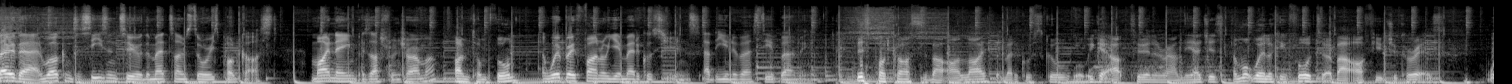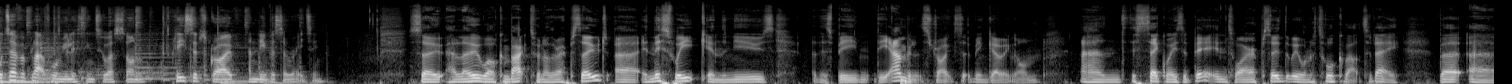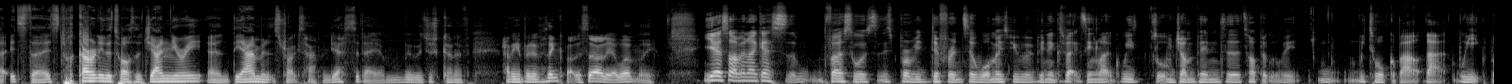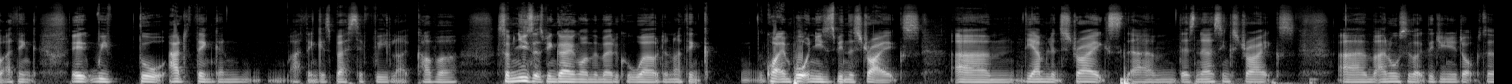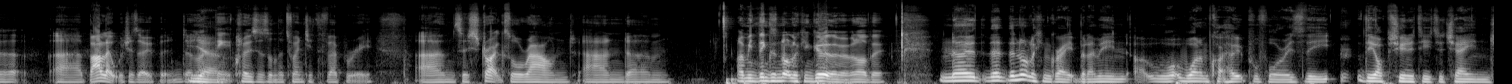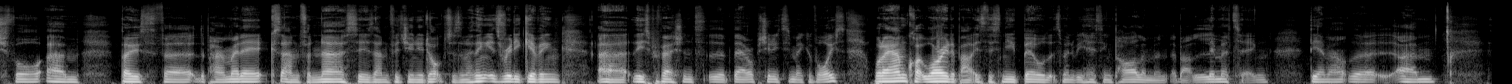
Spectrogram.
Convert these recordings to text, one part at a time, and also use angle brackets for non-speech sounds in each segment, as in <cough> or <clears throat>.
Hello there, and welcome to season two of the Medtime Stories podcast. My name is Ashwin Sharma, I'm Tom Thorne. and we're both final year medical students at the University of Birmingham. This podcast is about our life at medical school, what we get up to in and around the edges, and what we're looking forward to about our future careers. Whatever platform you're listening to us on, please subscribe and leave us a rating. So, hello, welcome back to another episode. Uh, in this week in the news, there's been the ambulance strikes that have been going on, and this segues a bit into our episode that we want to talk about today. But uh, it's the it's currently the 12th of January, and the ambulance strikes happened yesterday, and we were just kind of having a bit of a think about this earlier, weren't we? Yes, I mean, I guess first of all, it's, it's probably different to what most people have been expecting. Like we sort of jump into the topic we we talk about that week, but I think it, we've thought had to think, and I think it's best if we like cover some news that's been going on in the medical world, and I think quite important news has been the strikes. Um, the ambulance strikes, um, there's nursing strikes, um, and also like the junior doctor uh, ballot, which has opened, and I think it closes on the 20th of February. Um, so strikes all round, and um, I mean things are not looking good at the moment, are they? No, they're, they're not looking great. But I mean, uh, what, I'm quite hopeful for is the the opportunity to change for um, both for the paramedics and for nurses and for junior doctors. And I think it's really giving uh, these professions the, their opportunity to make a voice. What I am quite worried about is this new bill that's meant to be hitting Parliament about limiting the amount that. Um,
